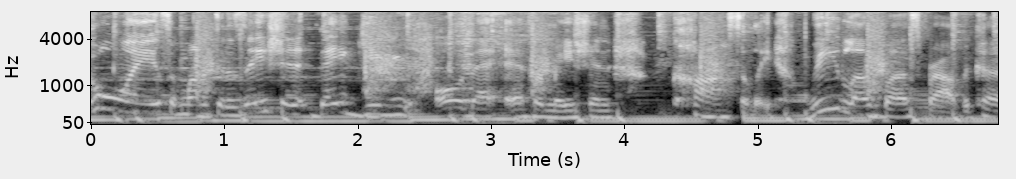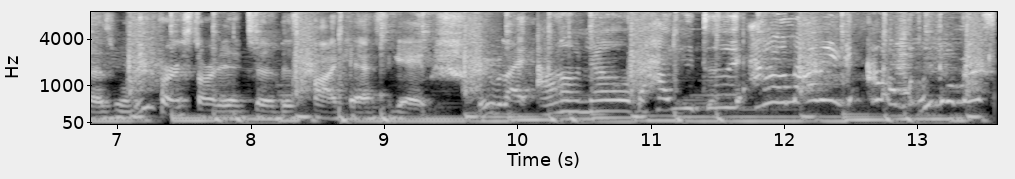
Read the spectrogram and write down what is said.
coins, some monetization. They give you all that information constantly. We love Buzzsprout because when we first started into this podcast game, we were like, I don't know but how you do it. I don't know. I, mean, I don't we gonna mess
